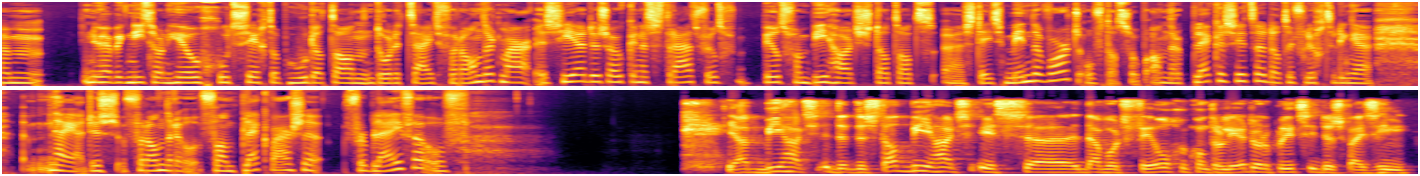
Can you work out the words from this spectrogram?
Um, nu heb ik niet zo'n heel goed zicht op hoe dat dan door de tijd verandert. Maar zie je dus ook in het straatbeeld van Bihać dat dat uh, steeds minder wordt? Of dat ze op andere plekken zitten? Dat de vluchtelingen nou ja, dus veranderen van plek waar ze verblijven? Of... Ja, de, stad Bihać is, uh, daar wordt veel gecontroleerd door de politie. Dus wij zien,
